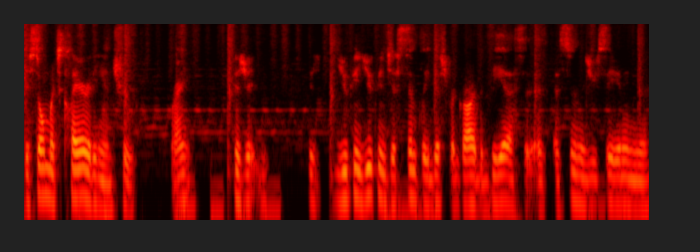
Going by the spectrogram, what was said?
there's so much clarity and truth, right? Because you you can you can just simply disregard the BS as, as soon as you see it in your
